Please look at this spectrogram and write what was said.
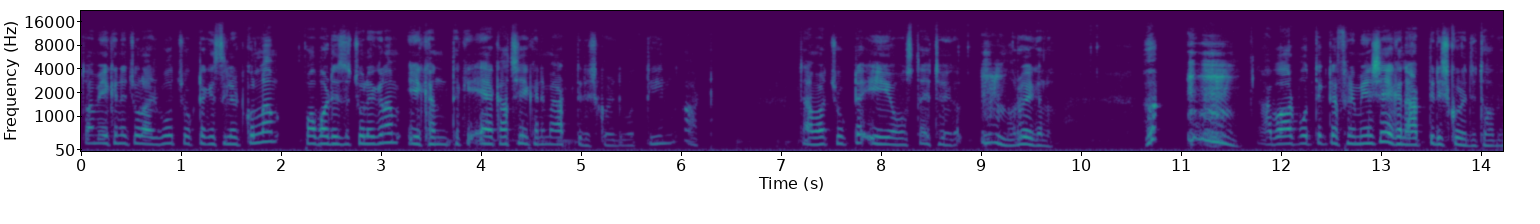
তো আমি এখানে চলে আসব, চোখটাকে সিলেক্ট করলাম প্রপার্টিসে চলে গেলাম, এখান থেকে এক আছে, এখানে আমি আটত্রিশ করে দেবো। তিন, আট। আমার চোখটা এই অবস্থায় হয়ে গেল, রয়ে গেল। আবার প্রত্যেকটা ফ্রেমে এসে এখানে আটত্রিশ করে দিতে হবে।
